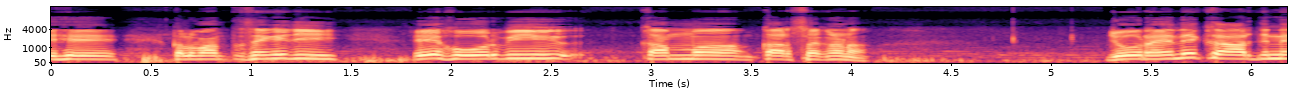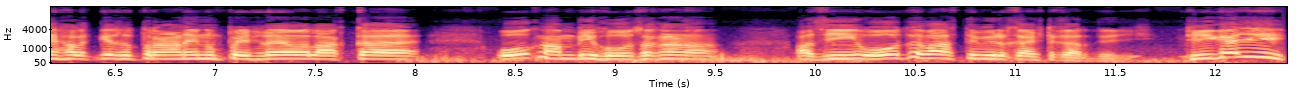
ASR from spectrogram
ਇਹ ਕੁਲਵੰਤ ਸਿੰਘ ਜੀ ਇਹ ਹੋਰ ਵੀ ਕੰਮ ਕਰ ਸਕਣ। ਜੋ ਰਹਿੰਦੇ ਕਾਰਜ ਨੇ ਹਲਕੇ ਸੁਤਰਾਣੇ ਨੂੰ ਪਿਛੜਿਆ ਇਲਾਕਾ ਹੈ ਉਹ ਕੰਮ ਵੀ ਹੋ ਸਕਣ। ਅਸੀਂ ਉਹ ਤੇ ਵਾਸਤੇ ਵੀ ਰਿਕੁਐਸਟ ਕਰਦੇ ਜੀ। ਠੀਕ ਹੈ ਜੀ?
